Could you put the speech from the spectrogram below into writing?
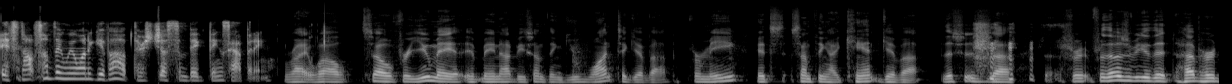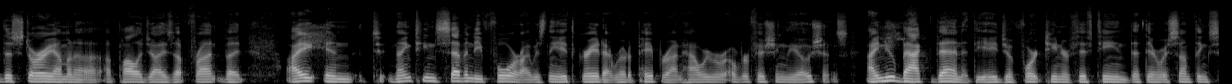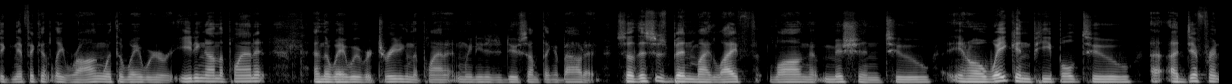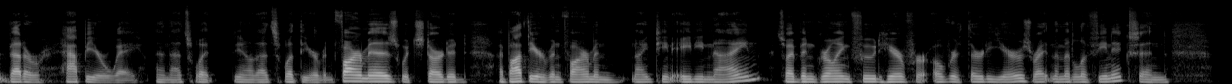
it's not something we want to give up. There's just some big things happening. Right. Well, so for you, may it may not be something you want to give up. For me, it's something I can't give up. This is uh, for for those of you that have heard this story. I'm going to apologize up front, but I in t- 1974, I was in the eighth grade. I wrote a paper on how we were overfishing the oceans. I knew back then, at the age of 14 or 15, that there was something significantly wrong with the way we were eating on the planet and the way we were treating the planet, and we needed to do something about it. So this has been my lifelong mission to, you know, awaken people to a, a different, better, happier way, and that's what you know that's what the urban farm is which started i bought the urban farm in 1989 so i've been growing food here for over 30 years right in the middle of phoenix. And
